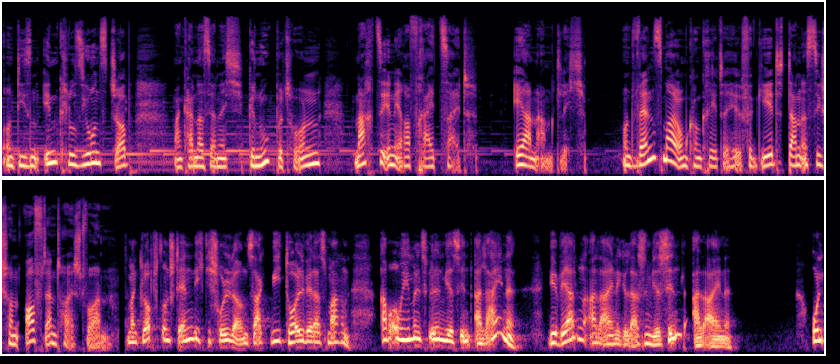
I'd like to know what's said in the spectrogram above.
Und diesen Inklusionsjob, man kann das ja nicht genug betonen, macht sie in ihrer Freizeit, ehrenamtlich. Und wenn es mal um konkrete Hilfe geht, dann ist sie schon oft enttäuscht worden. Man klopft uns ständig die Schulter und sagt, wie toll wir das machen. Aber um Himmels Willen, wir sind alleine. Wir werden alleine gelassen, wir sind alleine. Und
